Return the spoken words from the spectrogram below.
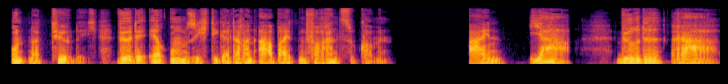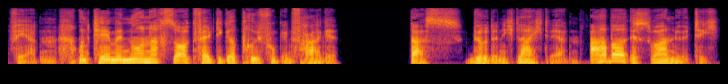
Und natürlich würde er umsichtiger daran arbeiten, voranzukommen. Ein Ja würde rar werden und käme nur nach sorgfältiger Prüfung in Frage. Das würde nicht leicht werden, aber es war nötig.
